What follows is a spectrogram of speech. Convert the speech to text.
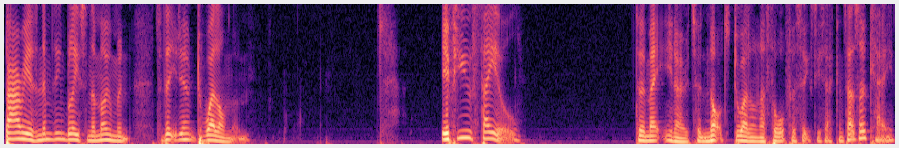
barriers and limiting beliefs in the moment so that you don't dwell on them. If you fail to make, you know, to not dwell on a thought for 60 seconds, that's okay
